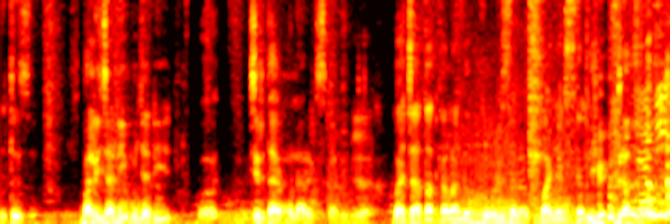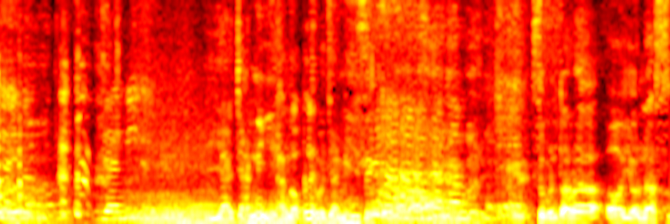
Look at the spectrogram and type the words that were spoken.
Itu sih. Bali Jani menjadi eh, cerita yang menarik sekali. Baca tatkala Doko di sana banyak sekali. Jani nggak itu? Jani ya Jani, anggaplah Jani sih. Sementara eh, Yonas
